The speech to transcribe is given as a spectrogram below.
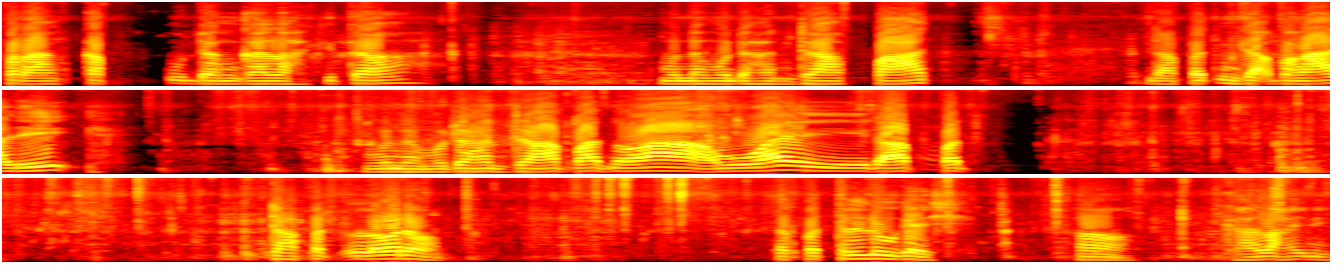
Perangkap udang galah kita. Mudah-mudahan dapat dapat enggak Bang Ali? Mudah-mudahan dapat. Wah woi dapat. Dapat loro dapat telu guys. Oh galah ini.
